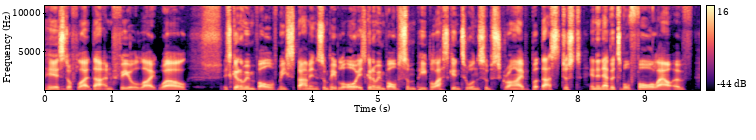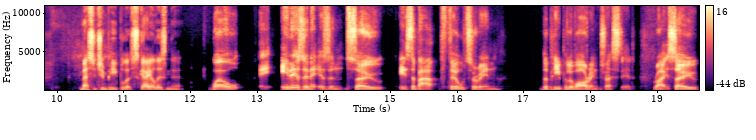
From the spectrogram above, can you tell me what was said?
hear stuff like that and feel like, well, it's going to involve me spamming some people or it's going to involve some people asking to unsubscribe. But that's just an inevitable fallout of messaging people at scale, isn't it? Well, it is and it isn't. So it's about filtering the people who are interested, right? So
